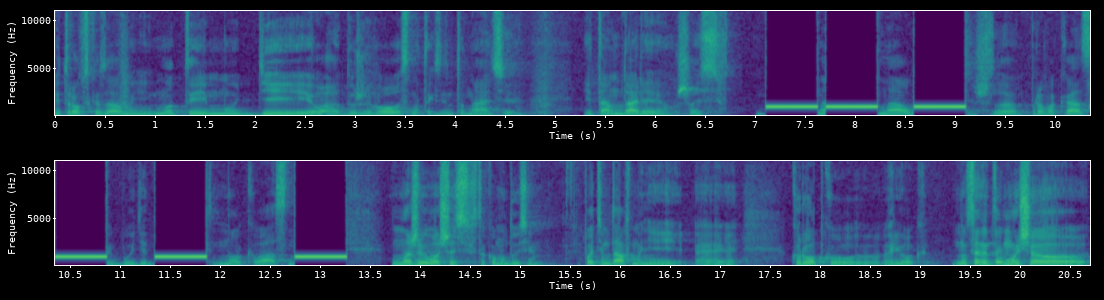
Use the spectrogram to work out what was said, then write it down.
Петров сказав мені: ну ти муділа, дуже голосно, так з інтонацією. І там далі щось «Б**, на, знав, що провокація буде. б**». Ну, класно. Ну, можливо, щось в такому дусі. Потім дав мені е, коробку грілок. Ну, це не тому, що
